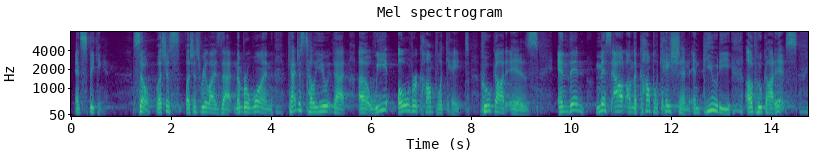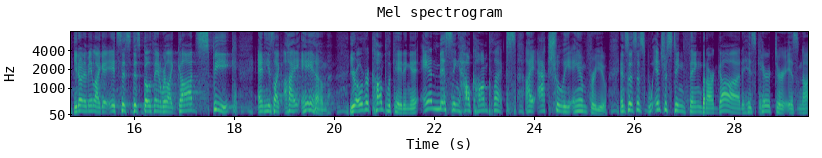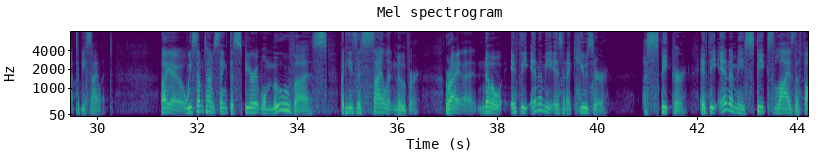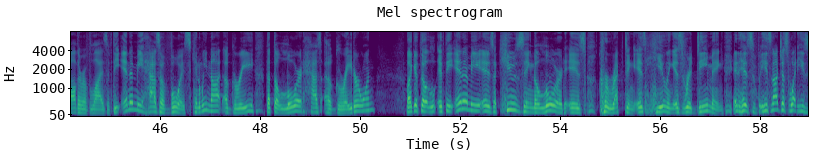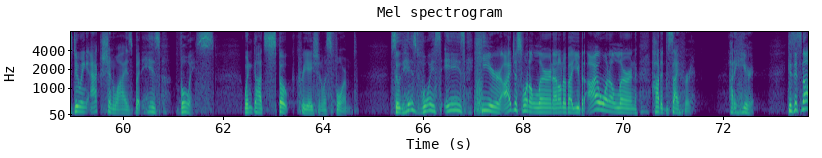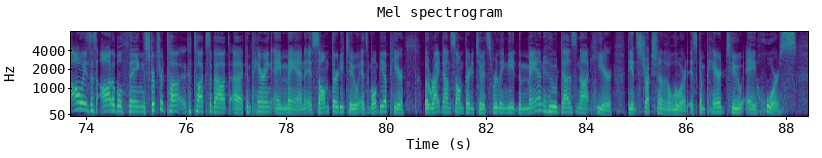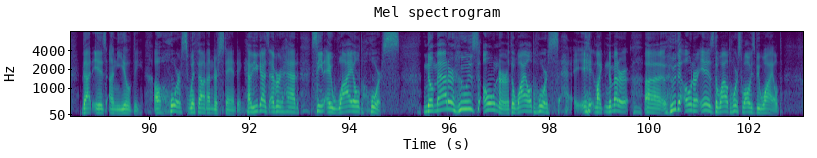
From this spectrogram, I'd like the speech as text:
and speaking it. So let's just let's just realize that. Number one, can I just tell you that uh, we overcomplicate who God is, and then miss out on the complication and beauty of who God is. You know what I mean? Like it's this this both and. We're like God speak, and He's like I am. You're overcomplicating it and missing how complex I actually am for you. And so it's this interesting thing. But our God, His character is not to be silent. Like uh, we sometimes think the Spirit will move us, but He's a silent mover, right? Uh, no, if the enemy is an accuser, a speaker, if the enemy speaks lies, the father of lies, if the enemy has a voice, can we not agree that the Lord has a greater one? Like if the if the enemy is accusing, the Lord is correcting, is healing, is redeeming. And his he's not just what he's doing action-wise, but his voice. When God spoke, creation was formed. So his voice is here. I just want to learn, I don't know about you, but I want to learn how to decipher it, how to hear it. Because it's not always this audible thing. Scripture talk, talks about uh, comparing a man. It's Psalm 32. It won't be up here, but write down Psalm 32. It's really neat. The man who does not hear the instruction of the Lord is compared to a horse that is unyieldy, a horse without understanding. Have you guys ever had seen a wild horse? no matter whose owner the wild horse, like no matter uh, who the owner is, the wild horse will always be wild,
